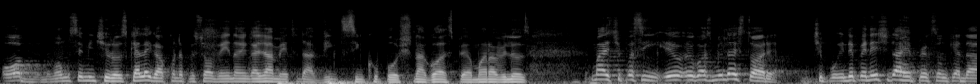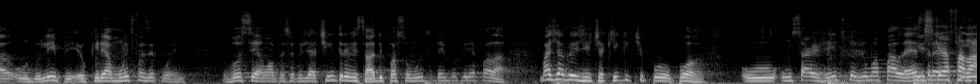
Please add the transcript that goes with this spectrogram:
óbvio, não vamos ser mentirosos, que é legal quando a pessoa vem dar um engajamento, dá 25 posts na gospel, é maravilhoso. Mas, tipo assim, eu, eu gosto muito da história. Tipo, independente da repercussão que é da, o do Lipe, eu queria muito fazer com ele. Você é uma pessoa que eu já tinha entrevistado e passou muito tempo eu queria falar. Mas já veio gente aqui que, tipo, porra, o- um sargento que eu vi uma palestra. Isso que eu ia falar,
